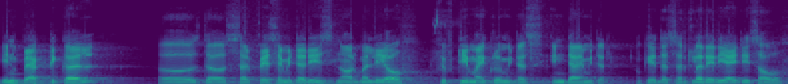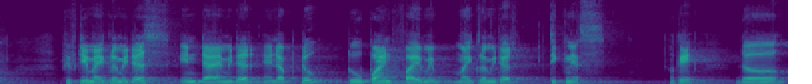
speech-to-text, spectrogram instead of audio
In practical uh, the surface emitter is normally of 50 micrometers in diameter okay. The circular area it is of 50 micrometers in diameter and up to 2.5 micrometer thickness okay. The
